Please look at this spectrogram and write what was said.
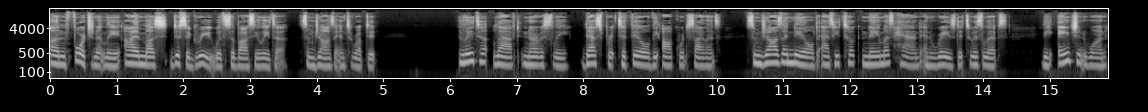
Unfortunately, I must disagree with Sabasi Lita, Semjaza interrupted. Lita laughed nervously, desperate to fill the awkward silence. Semjaza kneeled as he took Nema's hand and raised it to his lips. The Ancient One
